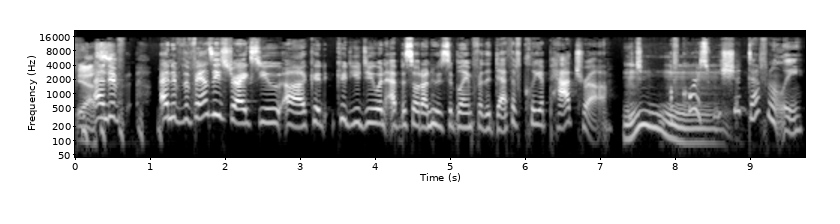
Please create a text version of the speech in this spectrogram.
yes. and if and if the fancy strikes you uh could could you do an episode on who's to blame for the death of cleopatra? Which of course we should definitely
